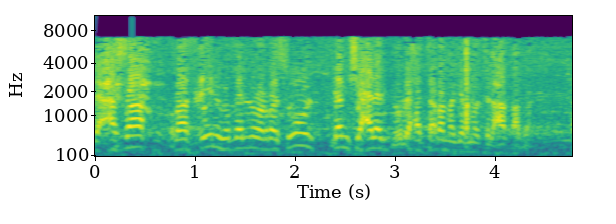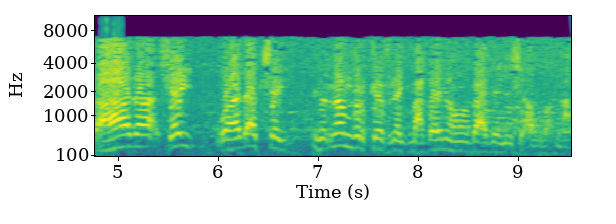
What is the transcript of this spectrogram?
بعصا رافعينه يظلون الرسول يمشي على رجوله حتى رمى جمره العقبة. فهذا شيء وهذاك شيء. ننظر كيف نجمع بينهما بعدين إن شاء الله. نعم.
